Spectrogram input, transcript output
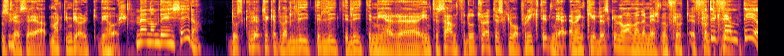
då skulle jag säga Martin Björk, vi hörs. Men om det är en tjej då? Då skulle jag tycka att det var lite, lite, lite mer eh, intressant för då tror jag att det skulle vara på riktigt mer. Än en kille skulle nog använda det mer som en flört, ett För det flörtknep. funkar ju.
